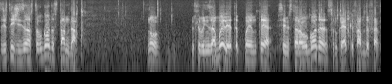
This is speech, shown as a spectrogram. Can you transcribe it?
2012 года стандарт. Ну, если вы не забыли, это ПМТ 72 года с рукояткой FAB Defense.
